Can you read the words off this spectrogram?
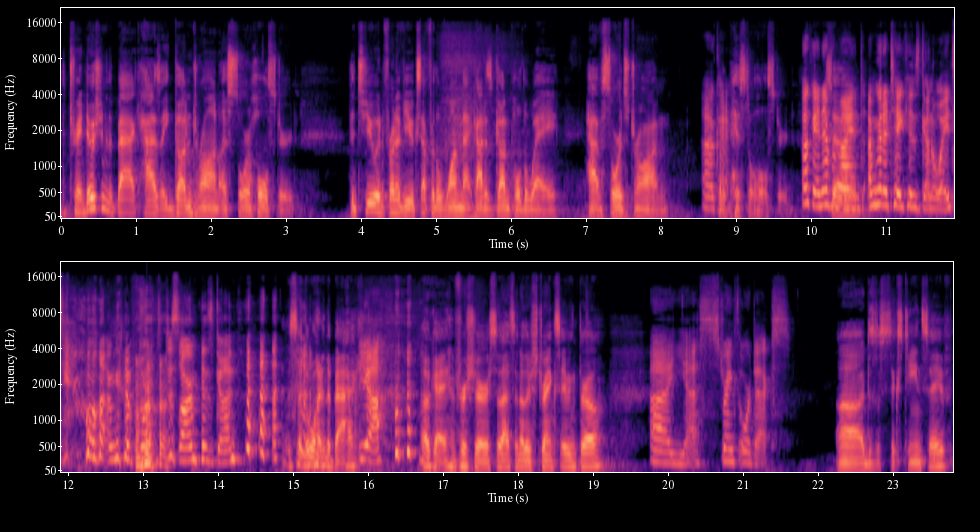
the Trandoshan in the back has a gun drawn, a sword holstered. The two in front of you, except for the one that got his gun pulled away, have swords drawn, but okay. a pistol holstered. Okay, never So- mind. I'm gonna take his gun away too. I'm gonna force disarm his gun. So the one in the back. yeah. Okay, for sure. So that's another strength saving throw. uh, yes. Strength or dex. Uh, does a 16 save?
